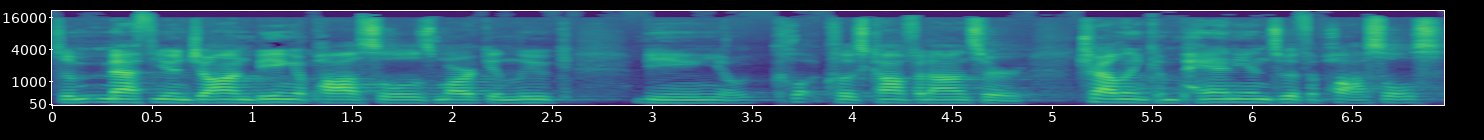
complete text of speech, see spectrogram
So Matthew and John being apostles, Mark and Luke being you know, cl- close confidants or traveling companions with apostles.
